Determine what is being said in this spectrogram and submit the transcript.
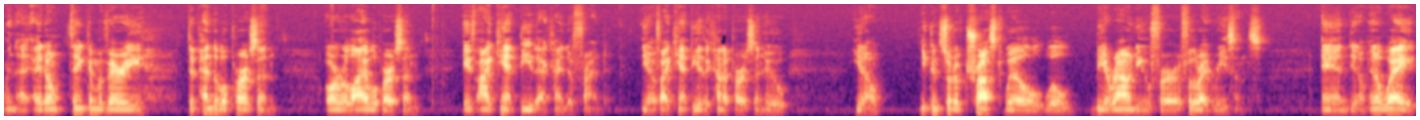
and i, I don't think i'm a very dependable person or a reliable person if i can't be that kind of friend. You know if i can't be the kind of person who you know you can sort of trust will will be around you for for the right reasons. And you know in a way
